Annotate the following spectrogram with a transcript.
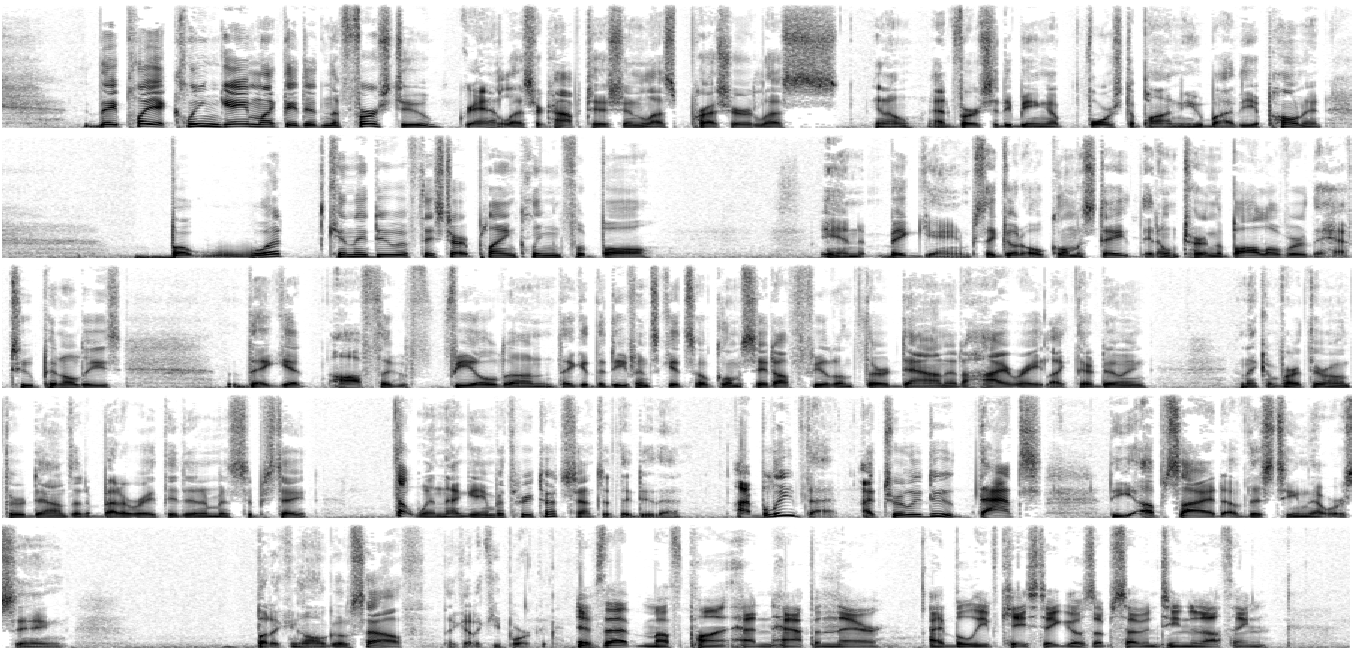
they play a clean game like they did in the first two? Granted, lesser competition, less pressure, less you know adversity being forced upon you by the opponent. But what can they do if they start playing clean football in big games? They go to Oklahoma State, they don't turn the ball over, they have two penalties. They get off the field on they get the defense gets Oklahoma State off the field on third down at a high rate like they're doing, and they convert their own third downs at a better rate they did in Mississippi State. They'll win that game for three touchdowns if they do that. I believe that. I truly do. That's the upside of this team that we're seeing but it can all go south. They got to keep working. If that muff punt hadn't happened there, I believe K State goes up seventeen to nothing,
